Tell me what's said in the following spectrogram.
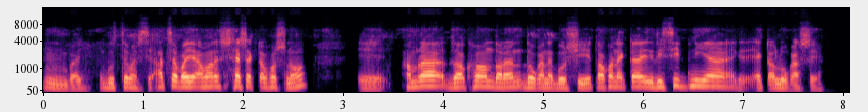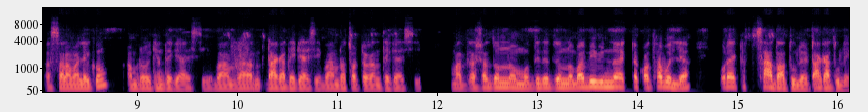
হুম, ভাই, বুঝতে পারছি। আচ্ছা ভাই, আমার শেষ একটা প্রশ্ন। আমরা যখন ধরেন দোকানে বসি, তখন একটা রিসিপ্ট নিয়ে একটা লোক আসে। আসসালামু আলাইকুম, আমরা ওইখান থেকে আসি বা আমরা ঢাকা থেকে আসি বা আমরা চট্টগ্রাম থেকে আসি। মাদ্রাসার জন্য, মসজিদের জন্য বা বিভিন্ন একটা কথা বললে ওরা একটা চাঁদা তুলে, টাকা তুলে।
